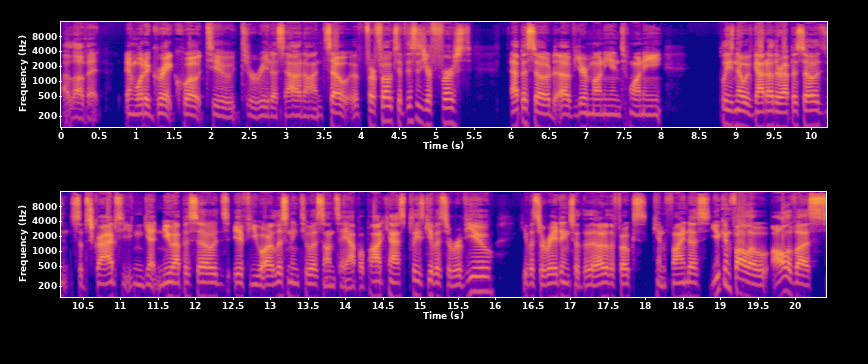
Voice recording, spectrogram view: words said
I love it. And what a great quote to to read us out on. So uh, for folks, if this is your first episode of Your Money in 20, please know we've got other episodes. Subscribe so you can get new episodes. If you are listening to us on, say, Apple Podcasts, please give us a review give us a rating so that other folks can find us. You can follow all of us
